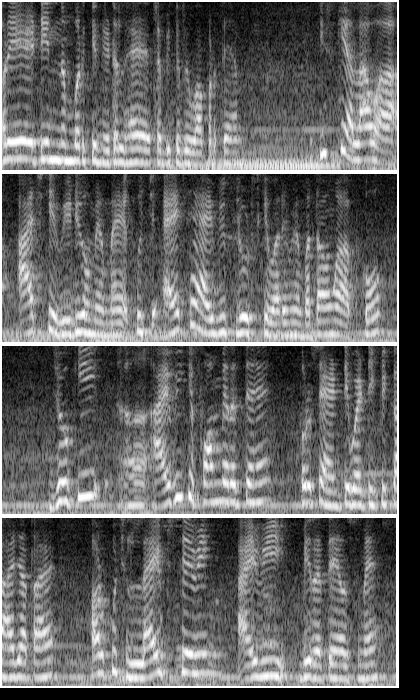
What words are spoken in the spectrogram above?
और ये 18 नंबर की निडल है कभी कभी वापरते हैं इसके अलावा, आज के वीडियो में मैं कुछ ऐसे आईवी फ्लूड्स के बारे में बताऊँगा आपको, जो कि आईवी के फॉर्म में रहते हैं, पर उसे एंटीबायोटिक भी कहा जाता है, और कुछ लाइफ सेविंग आईवी भी रहते हैं उसमें.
